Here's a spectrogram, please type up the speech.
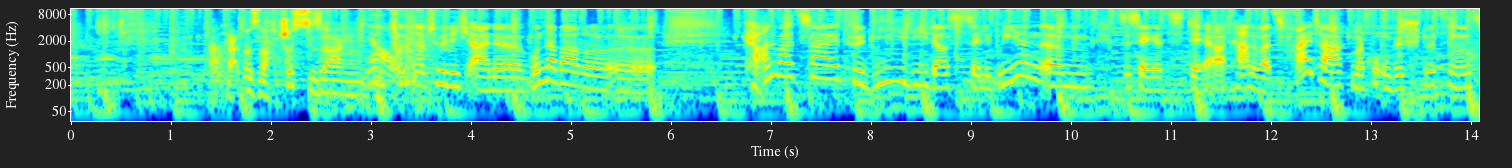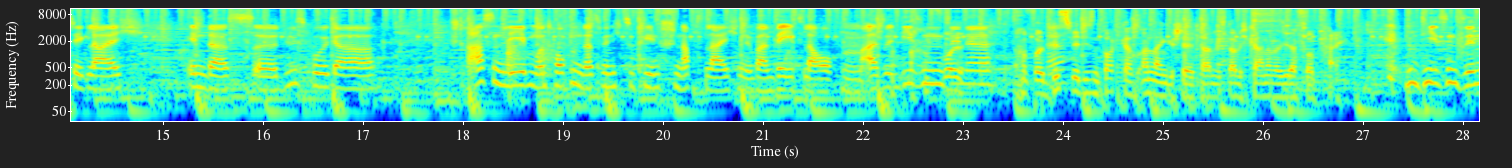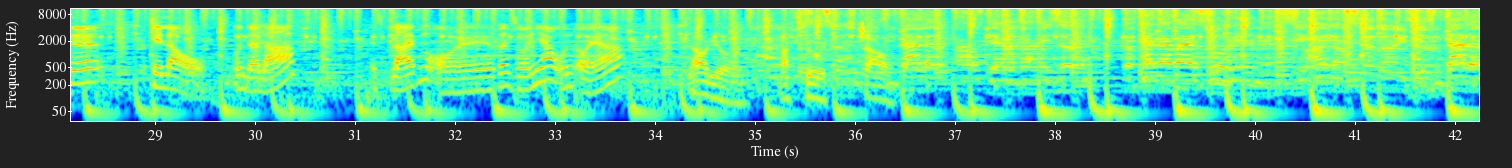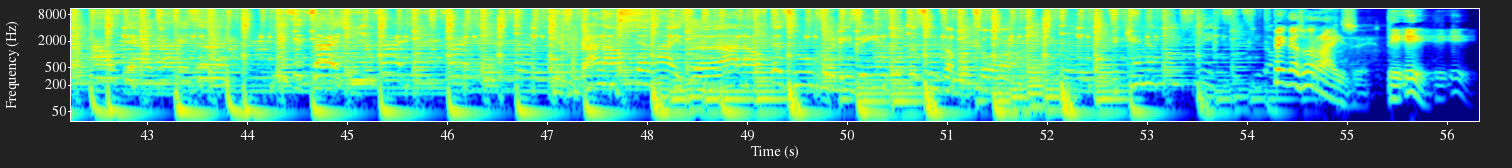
Bleibt uns noch Tschüss zu sagen. Ja, und natürlich eine wunderbare äh, Karnevalszeit für die, die das zelebrieren. Ähm, es ist ja jetzt der Karnevalsfreitag. Mal gucken, wir stürzen uns hier gleich in das äh, Duisburger Straßenleben und hoffen, dass wir nicht zu vielen Schnapsleichen über den Weg laufen. Also in diesem Obwohl, Sinne. obwohl bis wir diesen Podcast online gestellt haben, ist, glaube ich, Karneval wieder vorbei. In diesem Sinne, Hello und Alaf. Es bleiben eure Sonja und euer Claudio, macht's gut. Ciao. sind alle auf der Reise, doch keiner weiß, wohin alle auf der Reise, alle auf der Suche, die Sehnsucht ist unser Motor. Wir kennen uns nicht. pegasoreise.de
